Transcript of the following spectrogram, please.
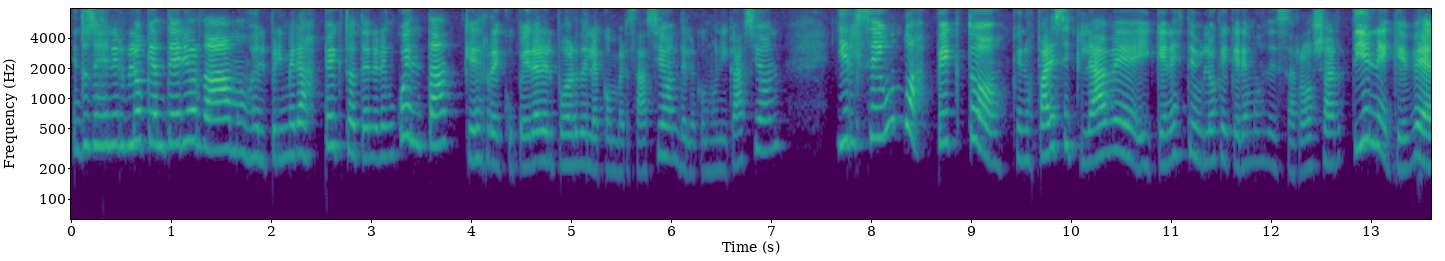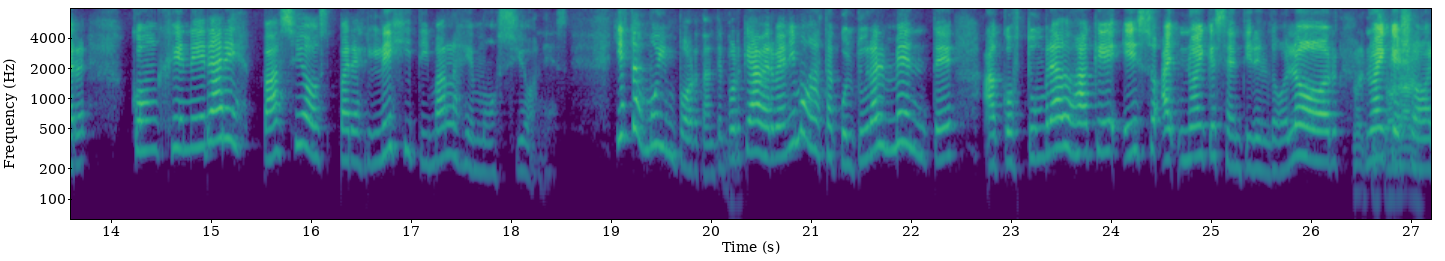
Entonces en el bloque anterior dábamos el primer aspecto a tener en cuenta, que es recuperar el poder de la conversación, de la comunicación. Y el segundo aspecto que nos parece clave y que en este bloque queremos desarrollar tiene que ver con generar espacios para legitimar las emociones. Y esto es muy importante porque, a ver, venimos hasta culturalmente acostumbrados a que eso hay- no hay que sentir el dolor, No hay no que llorar.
